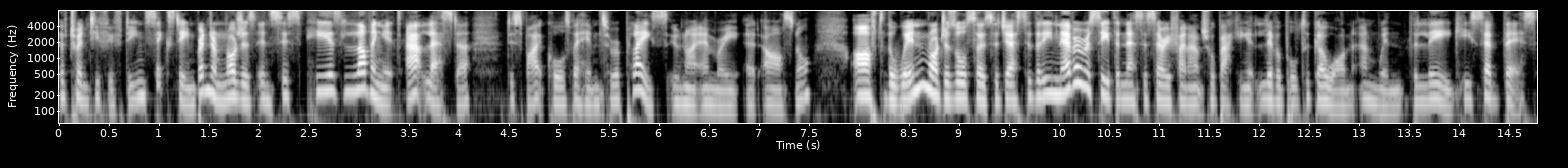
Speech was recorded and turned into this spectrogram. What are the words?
of 2015 16. Brendan Rodgers insists he is loving it at Leicester, despite calls for him to replace Unai Emery at Arsenal. After the win, Rodgers also suggested that he never received the necessary financial backing at Liverpool to go on and win the league. He said this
